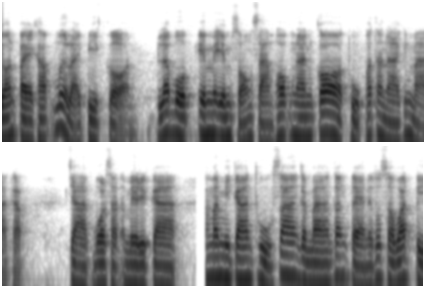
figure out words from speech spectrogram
ย้อนไปครับเมื่อหลายปีก่อน ระบบ MAM23 ฮอกนั้นก็ถูกพัฒนาขึ้นมาครับ จากบริษัทอเมริกา มันมีการถูกสร้างกันมาตั้งแต่ในทศวรรษปี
